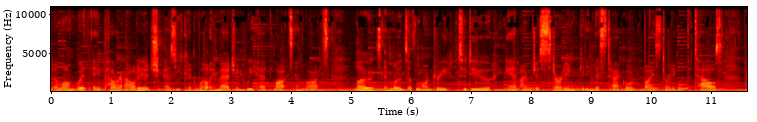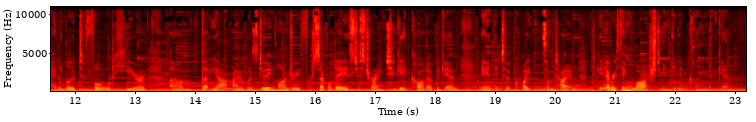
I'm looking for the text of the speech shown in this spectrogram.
And along with a power outage, as you can well imagine, we had lots and lots, loads and loads of laundry to do, and I'm just starting getting this tackled by starting with the towels. I had a load to fold here, um, but yeah, I was doing laundry for several days just trying to get caught up again, and it took quite some time to get everything washed and get it cleaned again.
